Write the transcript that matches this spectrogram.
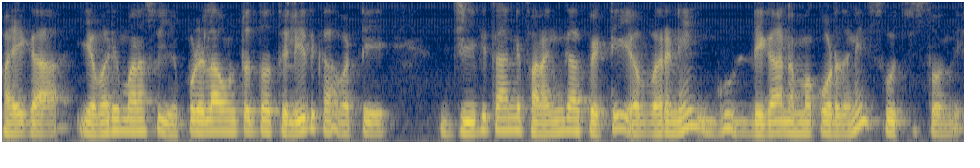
పైగా ఎవరి మనసు ఎప్పుడు ఎలా ఉంటుందో తెలియదు కాబట్టి జీవితాన్ని ఫలంగా పెట్టి ఎవ్వరిని గుడ్డిగా నమ్మకూడదని సూచిస్తోంది.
